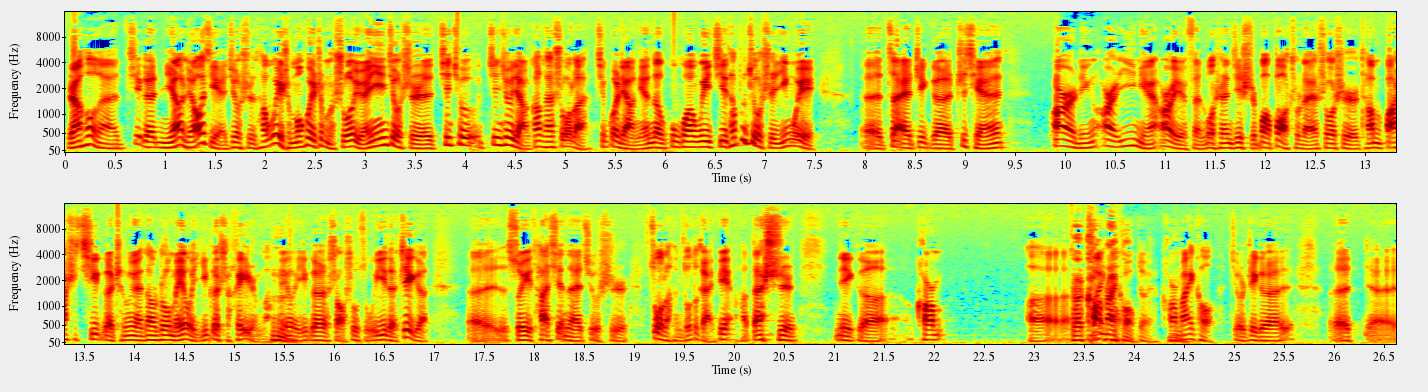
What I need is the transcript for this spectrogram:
然后呢，这个你要了解，就是他为什么会这么说？原因就是金球金球奖刚才说了，经过两年的公关危机，他不就是因为呃，在这个之前，二零二一年二月份，《洛杉矶时报》爆出来说是他们八十七个成员当中没有一个是黑人嘛，没有一个少数族裔的这个呃，所以他现在就是做了很多的改变哈，但是那个 Car。呃，Carmichael 对，Carmichael 就是这个呃呃，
